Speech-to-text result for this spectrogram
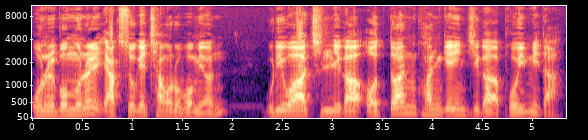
오늘 본문을 약속의 창으로 보면 우리와 진리가 어떠한 관계인지가 보입니다.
